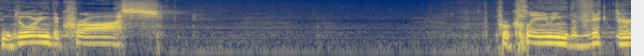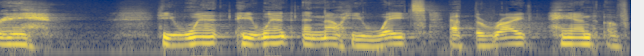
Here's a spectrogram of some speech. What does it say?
enduring the cross, proclaiming the victory, he went, he went, and now he waits at the right hand of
